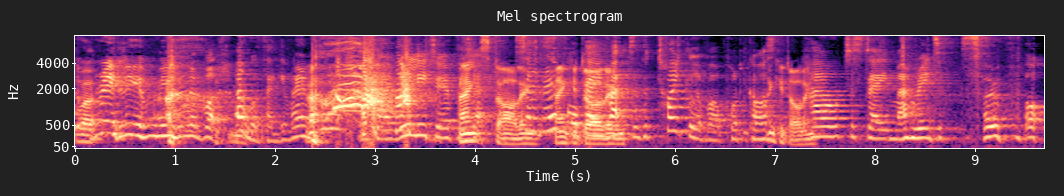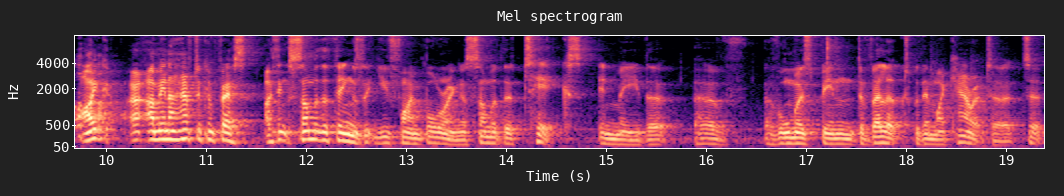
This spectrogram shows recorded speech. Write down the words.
Well- really amenable. Oh well, thank you very much. I really do appreciate. Thanks, darling. So therefore, Thank you, going back to the title of our podcast, Thank you, darling. How to stay married so far. I, I mean, I have to confess, I think some of the things that you find boring are some of the ticks in me that have have almost been developed within my character to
